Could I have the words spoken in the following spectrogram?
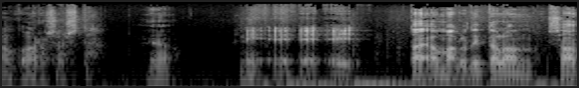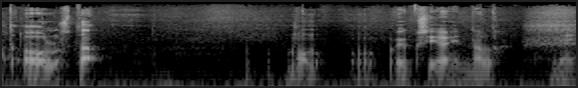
on Korsosta. Joo. Niin ei, ei, ei. Tai omakotitalon saat Oulusta mun yksiöhinnalla. Niin.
